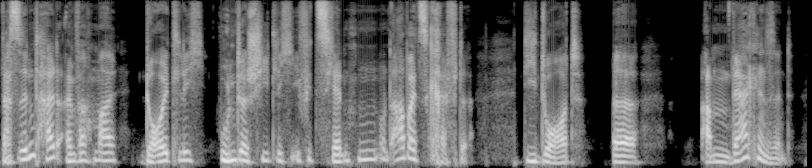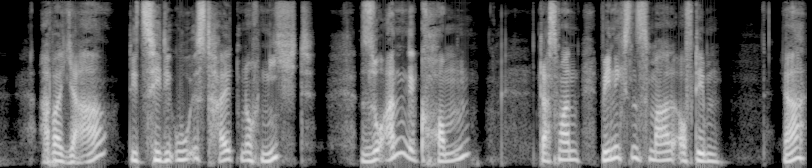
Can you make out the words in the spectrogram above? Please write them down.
Das sind halt einfach mal deutlich unterschiedliche Effizienten und Arbeitskräfte, die dort äh, am Werkeln sind. Aber ja, die CDU ist halt noch nicht so angekommen, dass man wenigstens mal auf dem, ja,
